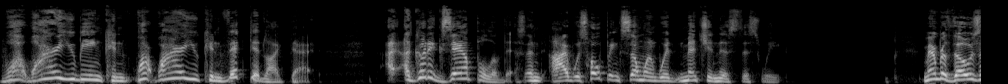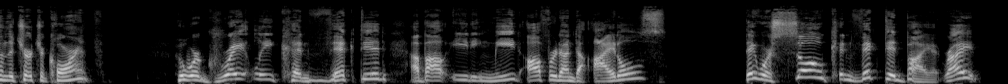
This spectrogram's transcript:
why, why are you being, con- why, why are you convicted like that? A, good example of this, and I was hoping someone would mention this this week. Remember those in the church of Corinth? who were greatly convicted about eating meat offered unto idols. They were so convicted by it, right?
